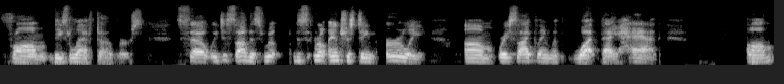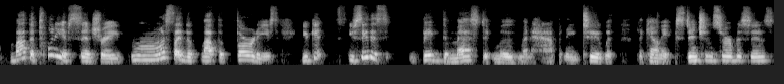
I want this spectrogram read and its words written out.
from these leftovers. So we just saw this real, this real interesting early um, recycling with what they had. Um, by the 20th century, mm, let's say the, about the 30s, you get you see this big domestic movement happening too with the county extension services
